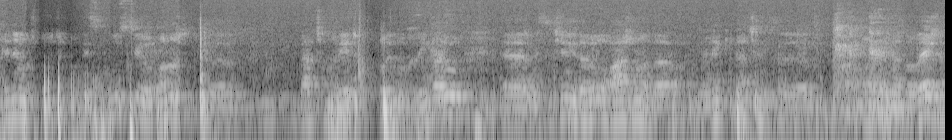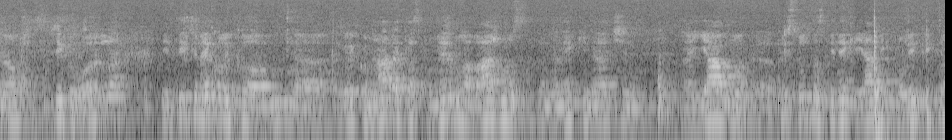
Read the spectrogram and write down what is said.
Prije što uđemo u diskusiju, ono što da ćemo riječ gospodinu Hribaru, e, mi se čini da je vrlo važno da na neki način se nadoveže na ovo što si ti govorila i ti si nekoliko, e, rekao, navrata spomenula važnost na neki način e, javnog prisutnosti neke javnih politika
